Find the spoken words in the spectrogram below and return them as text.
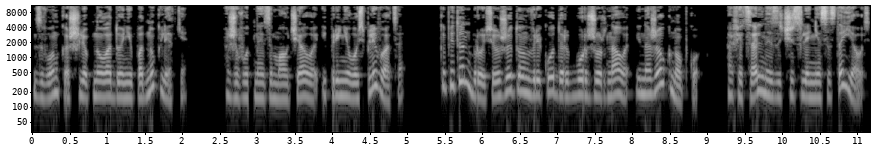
звонко шлепнул ладони по дну клетки. Животное замолчало и принялось плеваться. Капитан бросил жетон в рекордер борт журнала и нажал кнопку. Официальное зачисление состоялось.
